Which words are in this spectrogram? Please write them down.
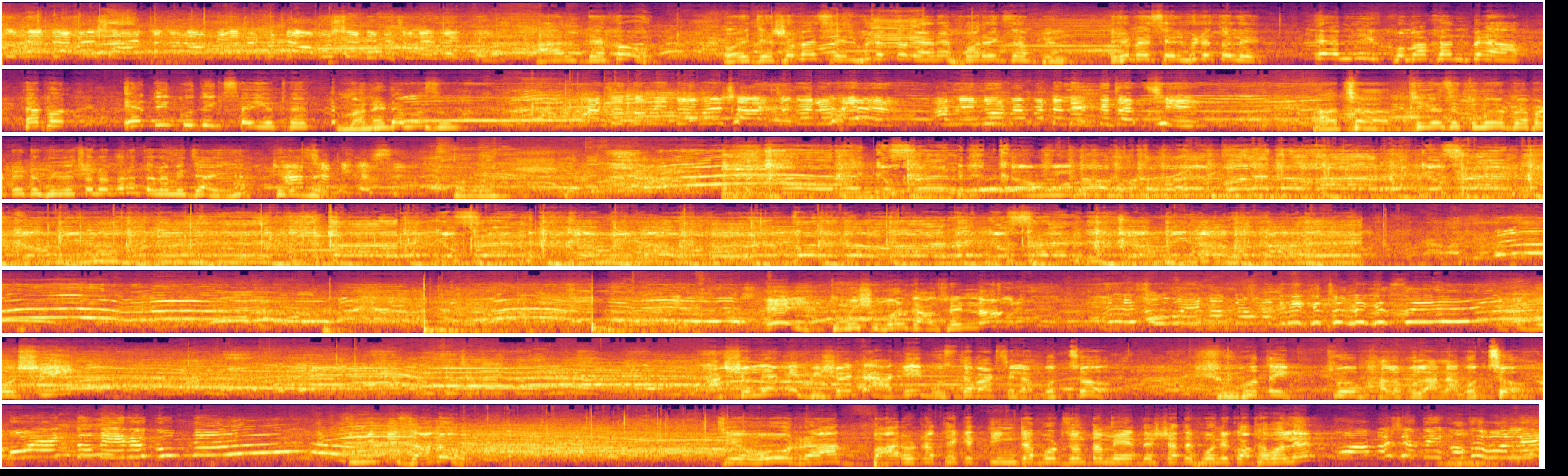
আর দেখো ওই যে সময় সেলফিটা তোলে ফর এক্সাম্পল যে সময় সেলফিটা তোলে এমনি ক্ষমা খান পেয়া এরপর এদিক ওদিক চাইয়ে থাকে মানেটা বুঝু। আচ্ছা তুমি একটু আমার সাহায্য করো হ্যাঁ? আমি একটু ব্যাপারটা দেখতে যাচ্ছি আচ্ছা ঠিক আছে তুমি ওর ব্যাপারটা একটু বিবেচনা করো তাহলে আমি যাই হ্যাঁ? ঠিক আছে। আচ্ছা ঠিক আছে। তুমি শুভর গার্লফ্রেন্ড না? একটু বসি। আসলে আমি বিষয়টা আগেই বুঝতে পারছিলাম বুঝছ? শুভ তো একটুও ভালো বলা না বুঝছ? তুমি কি জানো যে ও রাত বারোটা থেকে তিনটা পর্যন্ত মেয়েদের সাথে ফোনে কথা বলে? ও আমার সাথেই কথা বলে।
